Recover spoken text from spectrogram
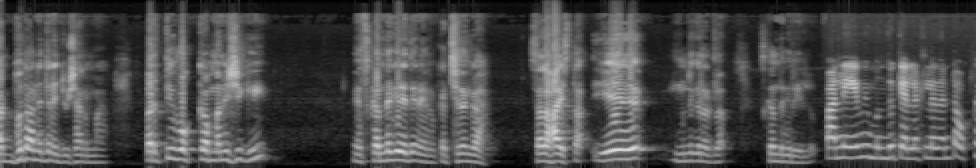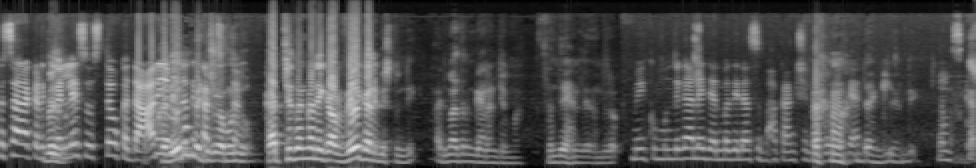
అద్భుతాన్ని అయితే నేను చూశానమ్మా. ప్రతి ఒక్క మనిషికి నేను స్కందగిరి అయితే నేను ఖచ్చితంగా సలహా ఇస్తా. ఏ ముందుకెళ్ళట్లా స్కందగిరి ఇల్లు పనులు ఏమి ముందుకు వెళ్ళట్లేదంటే ఒక్కసారి అక్కడికి వెళ్ళు. వెళ్ళేసి వస్తే ఒక దారి ముందు. ఖచ్చితంగా. నీకు అవే కనిపిస్తుంది. అది మాత్రం గ్యారంటీ అమ్మా. సందేహం లేదు అందులో. మీకు ముందుగానే జన్మదిన శుభాకాంక్షలు. థ్యాంక్ యూ అండి. నమస్కారం.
